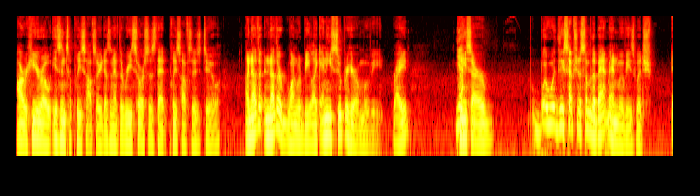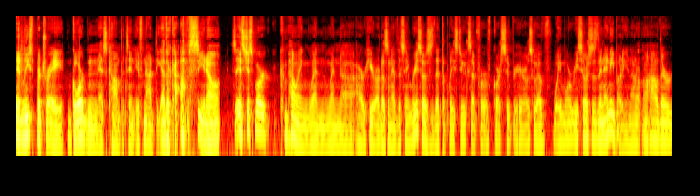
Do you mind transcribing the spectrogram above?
our hero isn't a police officer, he doesn't have the resources that police officers do. Another another one would be like any superhero movie, right? Yeah. Police are, with the exception of some of the Batman movies, which at least portray Gordon as competent, if not the other cops. You know, so it's just more compelling when when uh, our hero doesn't have the same resources that the police do, except for of course superheroes who have way more resources than anybody. And I don't know how they're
